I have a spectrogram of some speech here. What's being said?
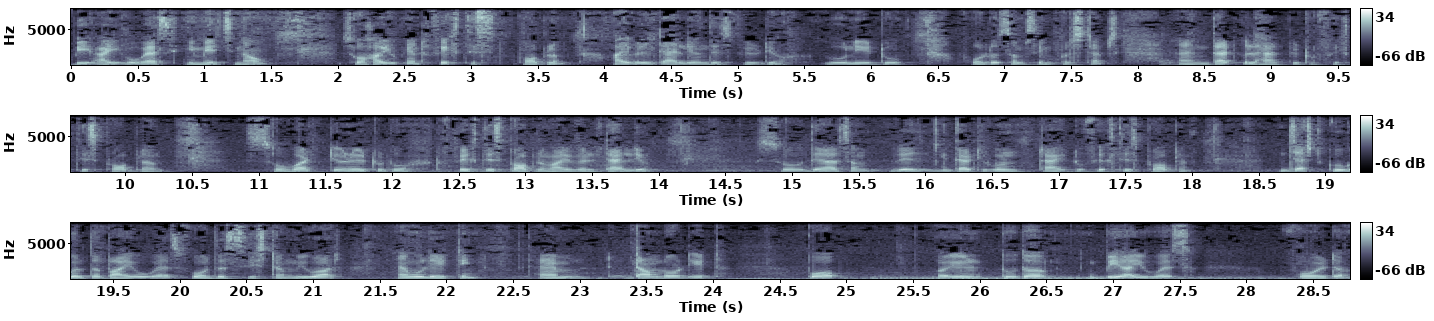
bios image now? So how you can fix this problem? I will tell you in this video. You need to follow some simple steps and that will help you to fix this problem so what you need to do to fix this problem i will tell you. So there are some ways that you can try to fix this problem. Just google the bios for the system you are emulating and download it. Pop into the bios folder.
